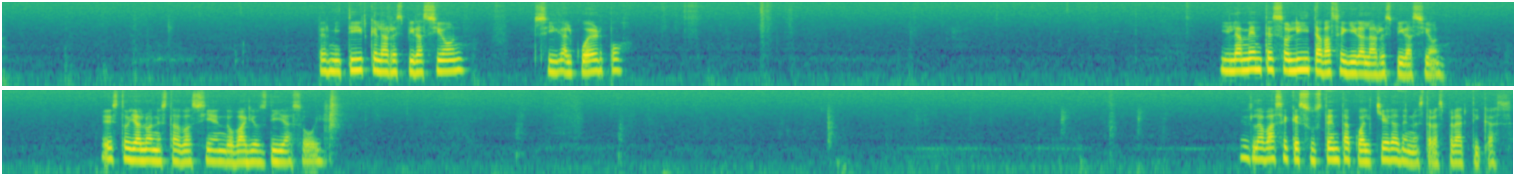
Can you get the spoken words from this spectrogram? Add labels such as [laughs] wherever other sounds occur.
Permitir que la respiración siga el cuerpo. Y la mente solita va a seguir a la respiración. Esto ya lo han estado haciendo varios días hoy. Es la base que sustenta cualquiera de nuestras prácticas.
